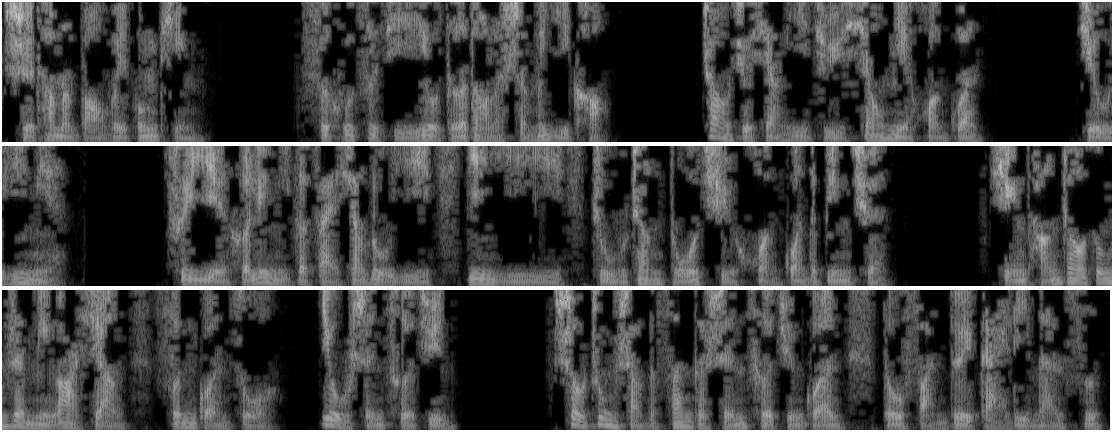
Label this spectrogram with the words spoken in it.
使他们保卫宫廷，似乎自己又得到了什么依靠。赵就想一举消灭宦官。九一年。崔胤和另一个宰相陆乙因以以主张夺取宦官的兵权，请唐昭宗任命二相分管左右神策军。受重赏的三个神策军官都反对改立南司，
